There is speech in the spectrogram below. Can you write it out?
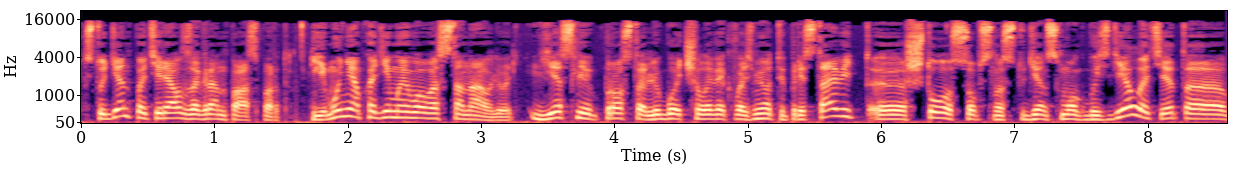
студент потерял загранпаспорт. Ему необходимо его восстанавливать. Если просто любой человек возьмет и представить, э, что, собственно, студент смог бы сделать, это,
